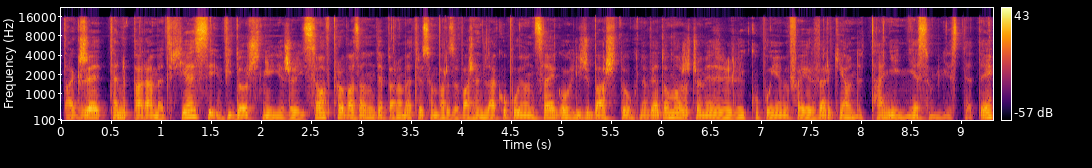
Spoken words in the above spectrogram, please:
Także ten parametr jest widocznie, jeżeli są wprowadzane, te parametry są bardzo ważne dla kupującego. Liczba sztuk, no wiadomo rzeczą jest, jeżeli kupujemy fajerwerki, a one tanie nie są niestety,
